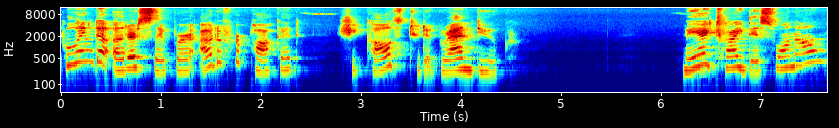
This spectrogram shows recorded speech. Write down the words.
Pulling the other slipper out of her pocket, she called to the Grand Duke. May I try this one on?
